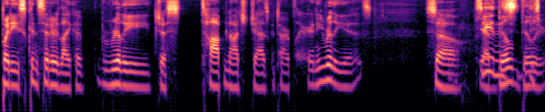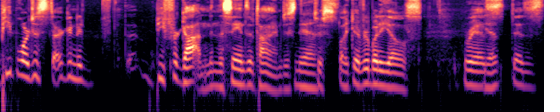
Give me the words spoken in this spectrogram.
But he's considered like a really just top-notch jazz guitar player. And he really is so See, yeah bill this- dillard people are just are going to be forgotten in the sands of time, just Yeah. just like everybody else. Whereas, as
